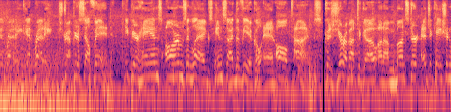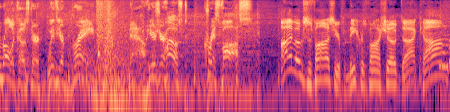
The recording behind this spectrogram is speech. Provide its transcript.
Get ready, get ready. Strap yourself in. Keep your hands, arms, and legs inside the vehicle at all times, because you're about to go on a monster education roller coaster with your brain. Now, here's your host, Chris Voss. Hi, folks. Is Voss here from thechrisvossshow.com.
